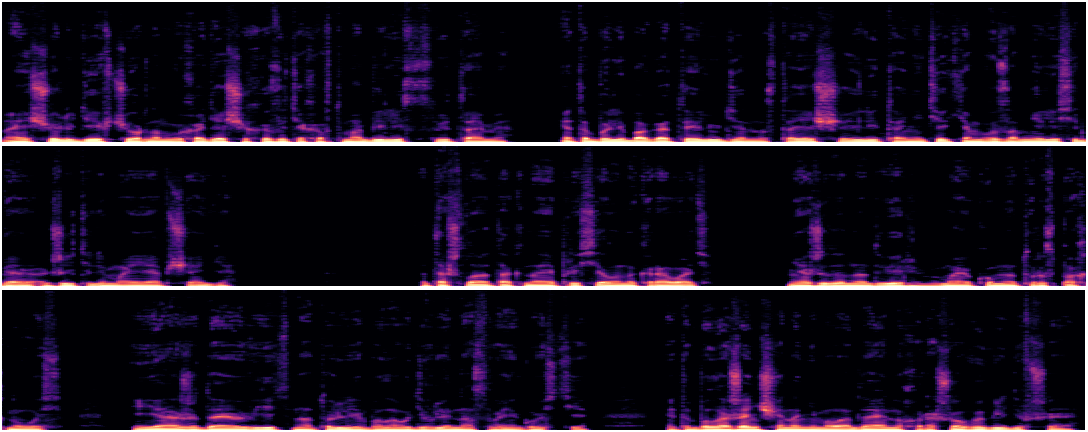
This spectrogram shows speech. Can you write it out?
а еще людей в черном, выходящих из этих автомобилей с цветами. Это были богатые люди, настоящая элита, а не те, кем возомнили себя жители моей общаги. Отошла от окна и присела на кровать. Неожиданно дверь в мою комнату распахнулась я, ожидая увидеть Анатолия, была удивлена своей гостьей. Это была женщина немолодая, но хорошо выглядевшая.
